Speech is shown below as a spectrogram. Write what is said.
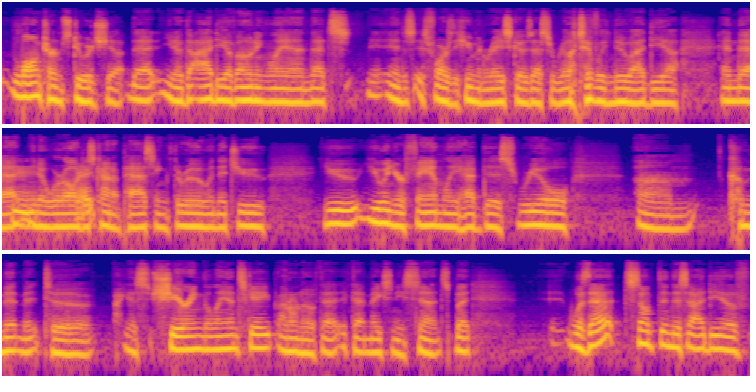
long term stewardship. That you know the idea of owning land. That's as, as, far as the human race goes, that's a relatively new idea, and that mm, you know we're all right. just kind of passing through, and that you you you and your family had this real um, commitment to, I guess, sharing the landscape. I don't know if that if that makes any sense, but was that something? This idea of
